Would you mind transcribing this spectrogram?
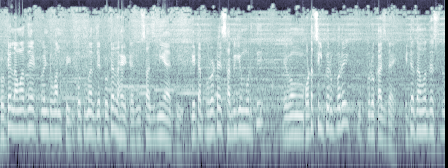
টোটাল আমাদের টোয়েন্টি ওয়ান ফিট প্রতিমার যে টোটাল হাইট আছে সাজনিয়া আর কি। এটা পুরোটাই সাবিকি মূর্তি এবং পটশিল্পের উপরেই পুরো কাজ দেয়। এটাতে আমাদের শুধু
